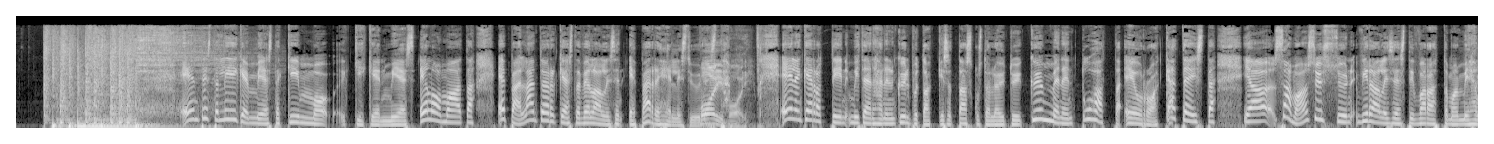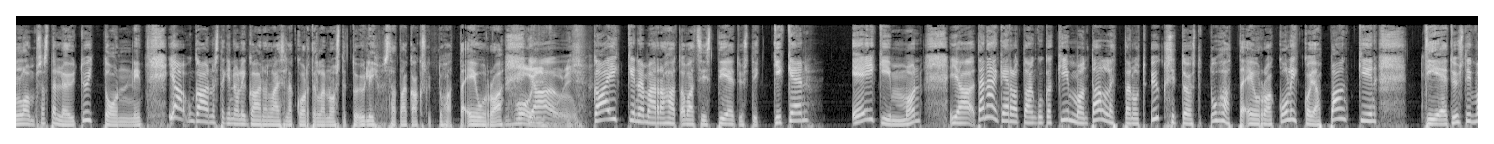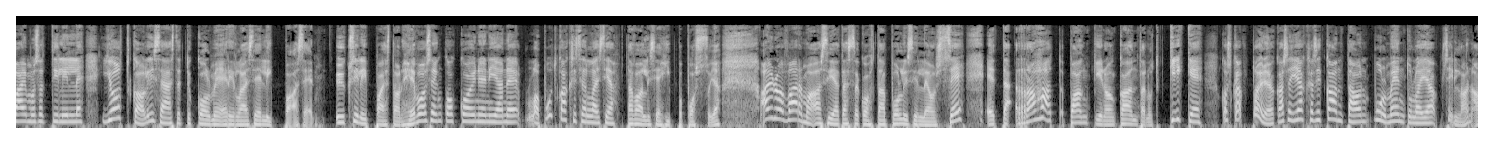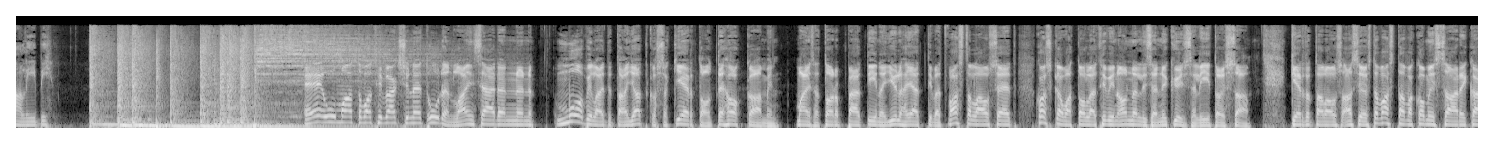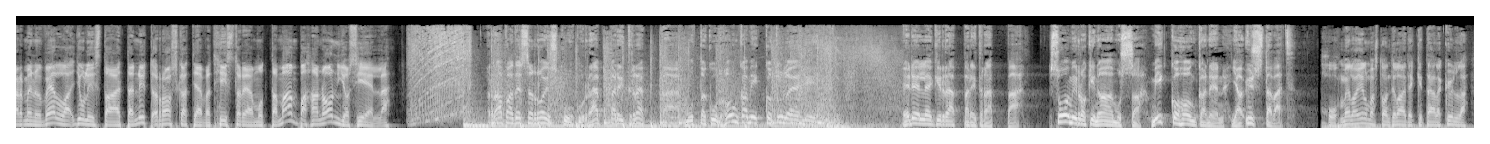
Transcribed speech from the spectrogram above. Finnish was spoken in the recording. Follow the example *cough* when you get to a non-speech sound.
Entistä liikemiestä Kimmo Kikenmies Elomaata epäillään törkeästä velallisen epärehellisyydestä. Voi voi. Eilen kerrottiin, miten hänen kylpytakkinsa taskusta löytyi 10 000 euroa käteistä ja samaan syssyyn virallisesti varattoman miehen lompsasta löytyi tonni. Ja Gaanastakin oli gaanalaisella kortilla nostettu yli 120 000 euroa. Voi ja voi. kaikki nämä rahat ovat siis tietysti Kiken, ei Kimmon. Ja tänään kerrotaan, kuinka Kimmo on tallettanut 11 000 euroa kolikkoja pankkiin, tietysti vaimonsa tilille, jotka oli säästetty kolme erilaiseen lippaaseen. Yksi lippaista on hevosen kokoinen ja ne loput kaksi sellaisia tavallisia hippopossuja. Ainoa varma asia tässä kohtaa poliisille on se, että rahat pankkiin on kantanut Kike, koska toinen, joka se jaksasi kantaa, on Pulmentula ja sillä on alibi. EU-maat ovat hyväksyneet uuden lainsäädännön. Muovi laitetaan jatkossa kiertoon tehokkaammin. Maisa Torppää ja Tiina Jylhä jättivät vastalauseet, koska ovat olleet hyvin onnellisia nykyisissä liitoissaan. Kiertotalousasioista vastaava komissaari Carmenu Vella julistaa, että nyt roskat jäävät historiaan, mutta mampahan on jo siellä. Rapatessa roiskuu, kun räppärit räppää, mutta kun Honkamikko tulee, niin edelleenkin räppärit räppää. Suomirokin aamussa Mikko Honkanen ja ystävät. Huh, meillä on ilmastointilaitekin täällä kyllä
